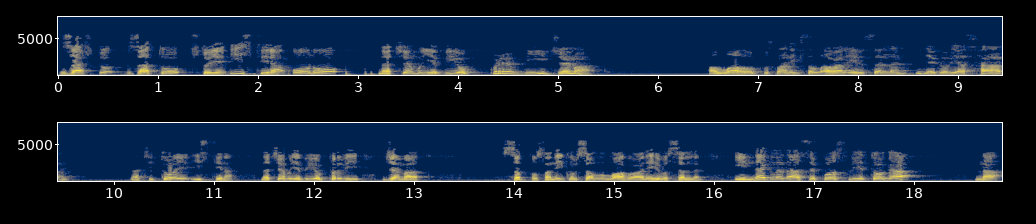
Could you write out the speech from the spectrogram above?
Zašto? Zato što je istina ono na čemu je bio prvi džemat. Allahu poslanik sallahu alaihi ve sellem i njegovi ashabi. Znači to je istina. Na čemu je bio prvi džemat sa poslanikom sallallahu alaihi ve sellem. I ne gleda se poslije toga na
